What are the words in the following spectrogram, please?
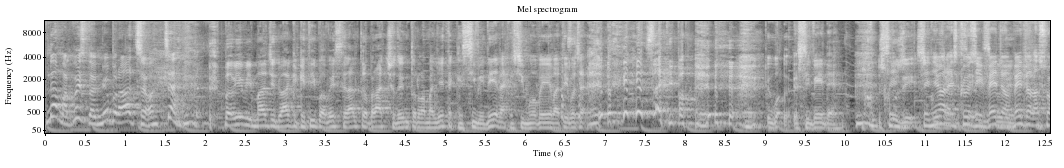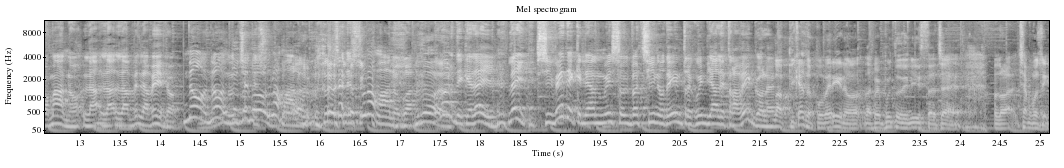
no ma questo è il mio braccio. Cioè... Ma io mi immagino anche che tipo avesse l'altro braccio dentro una maglietta che si vedeva che si muoveva, tipo cioè, sai tipo si vede. Scusi. Sì, signore, scusi, scusi, vedo, scusi. vedo la sua mano la, la, la, la, vedo. No, no, non c'è nessuna mano. Non c'è nessuna mano qua. Ma guardi che lei, lei si vede che le hanno messo il vaccino dentro e quindi ha le traveggole. No, più che altro poverino da quel punto di vista. Cioè, allora, diciamo così:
